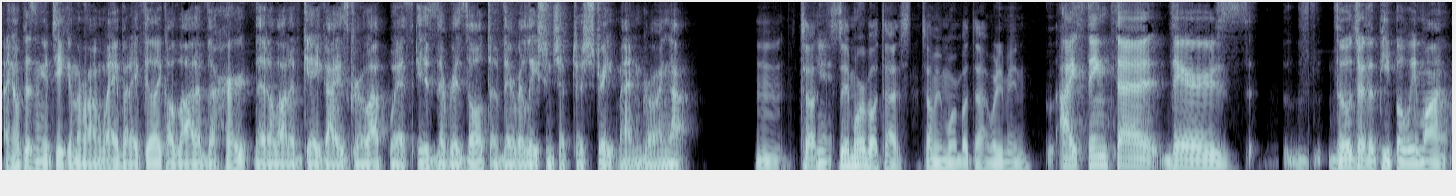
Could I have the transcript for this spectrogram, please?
I hope doesn't get taken the wrong way, but I feel like a lot of the hurt that a lot of gay guys grow up with is the result of their relationship to straight men growing up. Hmm. Tell, yeah. Say more about that. Tell me more about that. What do you mean? I think that there's those are the people we want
